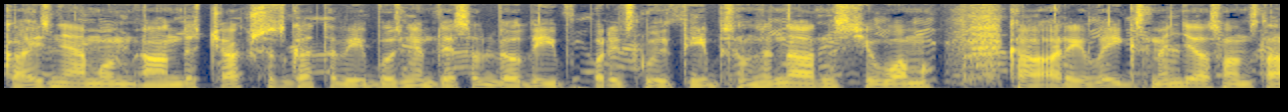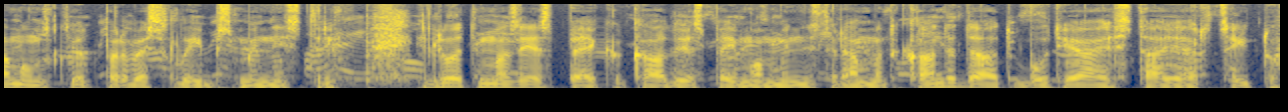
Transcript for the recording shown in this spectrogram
kā izņēmumi Andas Čakšas gatavība uzņemties atbildību par izglītības un zinātnes jomu, kā arī Līgas Meņģelsons lēmums kļūt par veselības ministri. Ir ļoti maz iespēja, ka kādu iespējamo ministra amata kandidātu būtu jāaizstāj ar citu,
